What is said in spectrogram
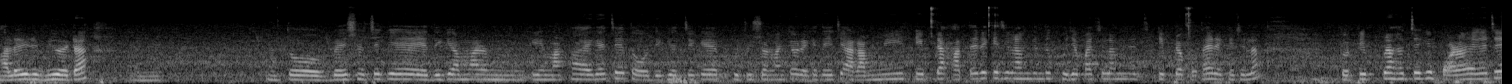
ভালোই রিভিউ এটা। তো বেশ হচ্ছে কি, এদিকে আমার ক্রিম মাখা হয়ে গেছে, তো ওদিকে হচ্ছে কি কুচু সোনাকেও রেখে দিয়েছি। আর আমি টিপটা হাতে রেখেছিলাম, কিন্তু খুঁজে পাচ্ছিলাম যে টিপটা কোথায় রেখেছিলাম তো টিপটা হচ্ছে কি পড়া হয়ে গেছে,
